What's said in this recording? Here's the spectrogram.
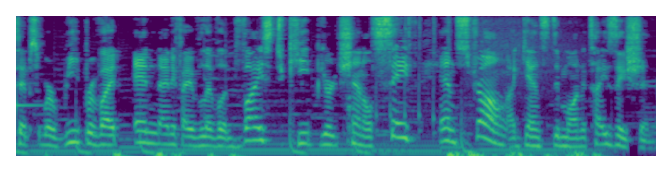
Tips where we provide N95 level advice to keep your channel safe and strong against demonetization.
